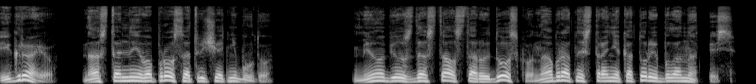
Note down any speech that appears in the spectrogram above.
Играю. На остальные вопросы отвечать не буду. Мёбиус достал старую доску, на обратной стороне которой была надпись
